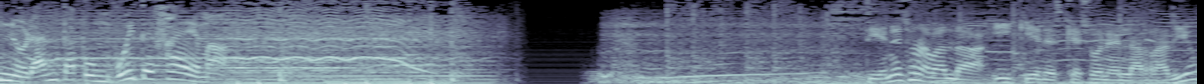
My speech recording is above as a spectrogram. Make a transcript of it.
90.8 FM. ¿Tienes una banda y quieres que suene en la radio?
